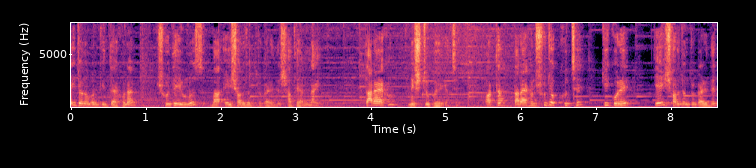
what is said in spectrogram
এই জনগণ কিন্তু এখন আর সুদে ইউনুস বা এই ষড়যন্ত্রকারীদের সাথে আর নাই। তারা এখন নিশ্চুপ হয়ে গেছে। অর্থাৎ তারা এখন সুযোগ খুঁজছে কি করে এই ষড়যন্ত্রকারীদের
